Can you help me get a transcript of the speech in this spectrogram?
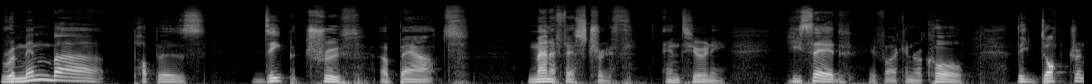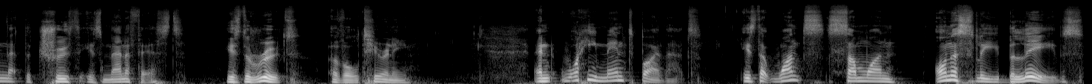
Remember Popper's deep truth about manifest truth and tyranny. He said, if I can recall, the doctrine that the truth is manifest is the root of all tyranny. And what he meant by that is that once someone honestly believes,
